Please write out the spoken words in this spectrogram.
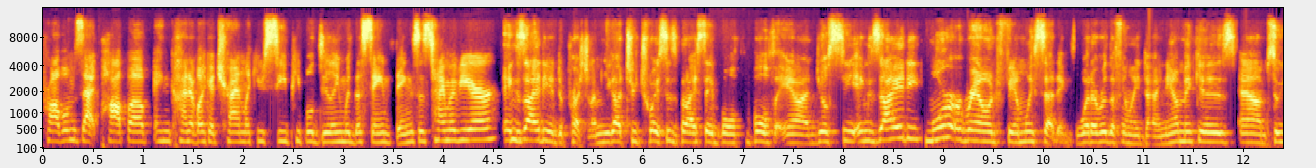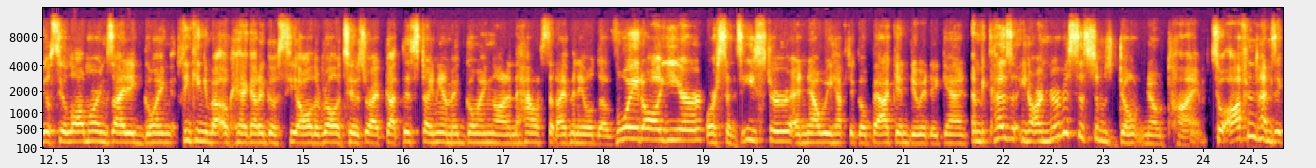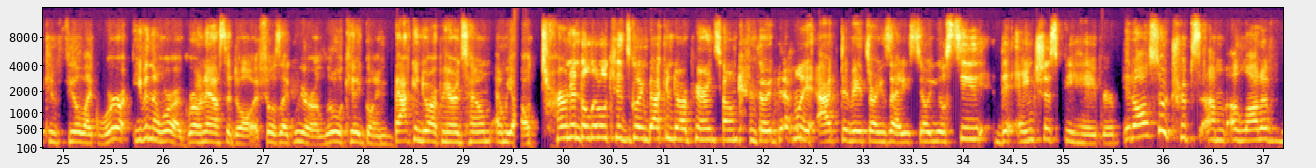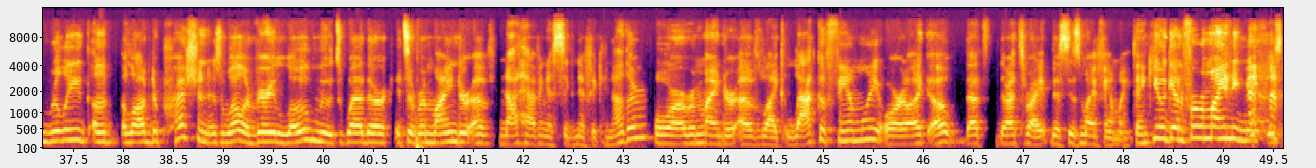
problems that pop up in kind of like a trend? Like you see people dealing with the same things this time of year? Anxiety and depression. I mean, you got two choices, but I say both, both and. You'll see anxiety more around family settings, whatever the family dynamic is. Um, so you'll see a lot more anxiety going, thinking about, okay, I got to go see all the relatives, or I've got this dynamic going on in the house that I've been able to avoid all year or since Easter. And now we have to go back and do it again. And because, you know, our nervous systems don't know time. So oftentimes it can feel like we're, even though we're a grown ass adult, it feels like we are a little kid going back into our parents' home and we all turn into little kids going back into our parents' home. So it definitely activates our anxiety. So you'll see the anxious behavior. It also trips um, a lot of really a, a, lot of depression as well, or very low moods, whether it's a reminder of not having a significant other or a reminder of like lack of family or like, oh, that's that's right. This is my family. Thank you again for reminding me this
